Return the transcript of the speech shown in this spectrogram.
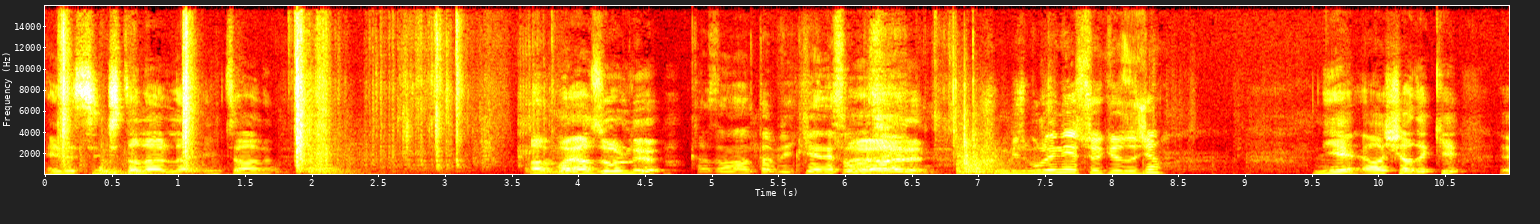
Enes'in çıtalarla imtihanı. Abi bayağı zorluyor. Kazanan tabii ki Enes olacak. Yani. Şimdi biz burayı niye söküyoruz hocam? Niye? E, Aşağıdaki e,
